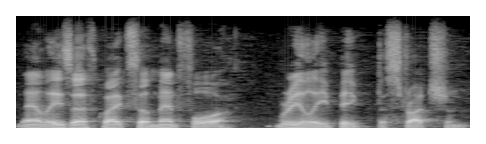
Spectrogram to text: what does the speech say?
Now these earthquakes are meant for really big destruction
